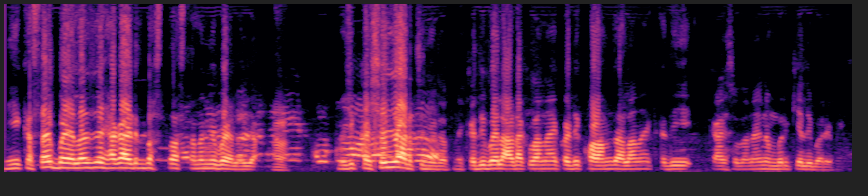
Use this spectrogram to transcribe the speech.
आणि कसं आहे बैलाच्या ह्या गाडीत बसत असताना मी बैलाच्या. हा. म्हणजे कशाची अडचण येत नाही. कधी बैल अडकला नाही कधी खोळाम झाला नाही कधी काय सुद्धा नाही नंबर केले बऱ्यापैकी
